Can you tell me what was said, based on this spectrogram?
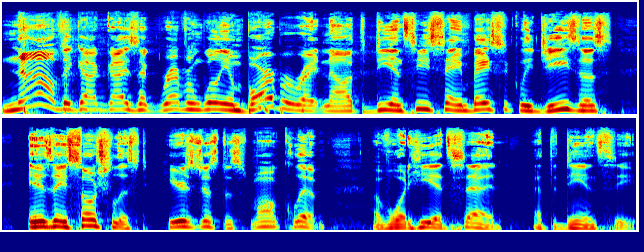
Now they got guys like Reverend William Barber right now at the DNC saying basically Jesus is a socialist. Here's just a small clip of what he had said at the DNC.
